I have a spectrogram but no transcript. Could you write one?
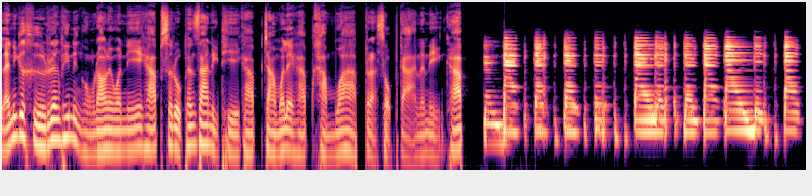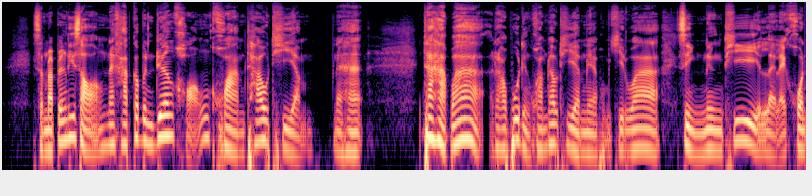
และนี่ก็คือเรื่องที่ 1 ของเราในวันนี้ครับสรุปสั้นๆอีกทีครับจำไว้เลยครับคำว่าประสบการณ์นั่นเองครับสำหรับเรื่องที่2นะครับก็เป็นเรื่องของความเท่าเทียมนะฮะ ถ้าหากว่าเราพูดถึงความเท่าเทียมเนี่ยผมคิดว่าสิ่งหนึ่งที่หลาย ๆ คน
